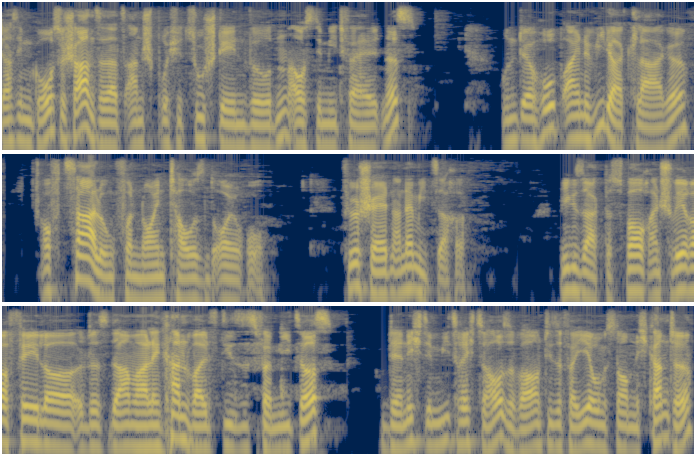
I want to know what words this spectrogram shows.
dass ihm große Schadensersatzansprüche zustehen würden aus dem Mietverhältnis und erhob eine Wiederklage auf Zahlung von 9000 Euro für Schäden an der Mietsache. Wie gesagt, das war auch ein schwerer Fehler des damaligen Anwalts dieses Vermieters, der nicht im Mietrecht zu Hause war und diese Verjährungsnorm nicht kannte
